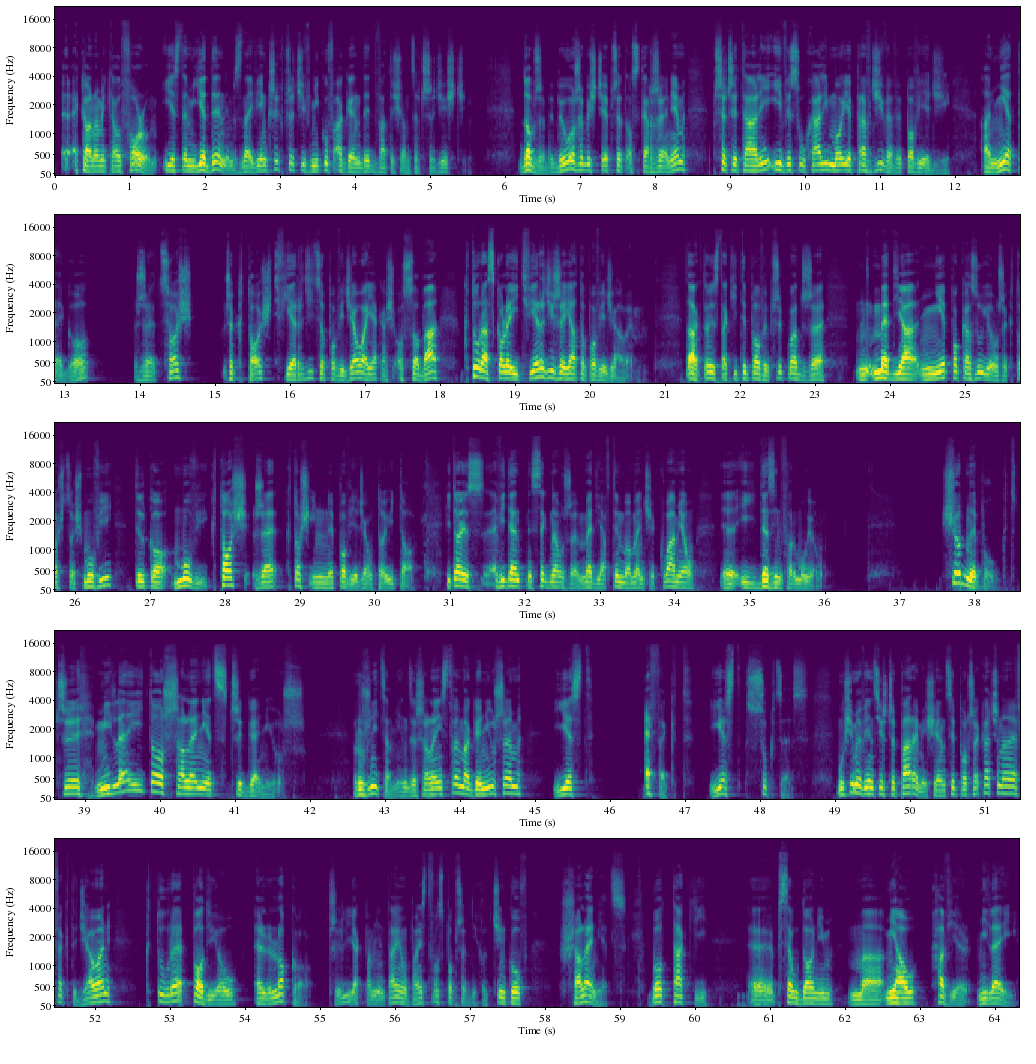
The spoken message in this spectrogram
Economical Forum i jestem jedynym z największych przeciwników agendy 2030. Dobrze by było, żebyście przed oskarżeniem przeczytali i wysłuchali moje prawdziwe wypowiedzi, a nie tego, że coś, że ktoś twierdzi, co powiedziała jakaś osoba, która z kolei twierdzi, że ja to powiedziałem. Tak, to jest taki typowy przykład, że media nie pokazują, że ktoś coś mówi, tylko mówi ktoś, że ktoś inny powiedział to i to. I to jest ewidentny sygnał, że media w tym momencie kłamią e, i dezinformują. Siódmy punkt. Czy Milei to szaleniec czy geniusz? Różnica między szaleństwem a geniuszem jest efekt, jest sukces. Musimy więc jeszcze parę miesięcy poczekać na efekty działań, które podjął El Loco, czyli jak pamiętają Państwo z poprzednich odcinków, szaleniec, bo taki e, pseudonim ma, miał Javier Milei.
